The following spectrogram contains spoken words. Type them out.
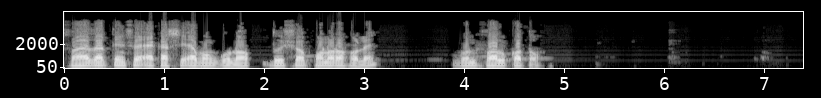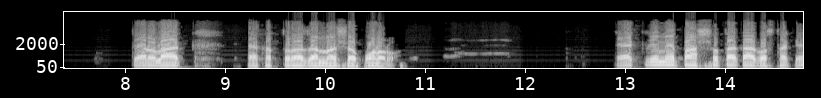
ছয় হাজার তিনশো একাশি এবং গুণক দুইশো পনেরো হলে গুণফল কত? তেরো লাখ একাত্তর হাজার নয়শো পনেরো। এক রিমে পাঁচশোটা কাগজ থাকে,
